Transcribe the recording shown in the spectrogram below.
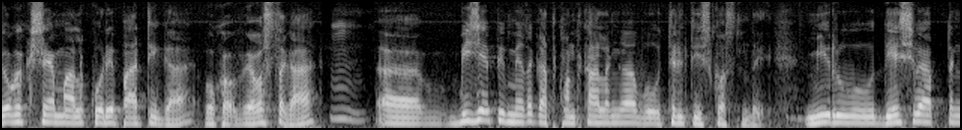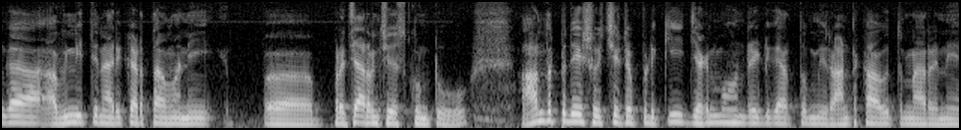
యోగక్షేమాలు కోరే పార్టీగా ఒక వ్యవస్థగా బీజేపీ మీద గత కొంతకాలంగా ఒత్తిడి తీసుకొస్తుంది. మీరు దేశవ్యాప్తంగా అవినీతిని అరికడతామని ప్రచారం చేసుకుంటూ ఆంధ్రప్రదేశ్ వచ్చేటప్పటికి జగన్మోహన్ రెడ్డి గారితో మీరు అంట కాగుతున్నారనే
